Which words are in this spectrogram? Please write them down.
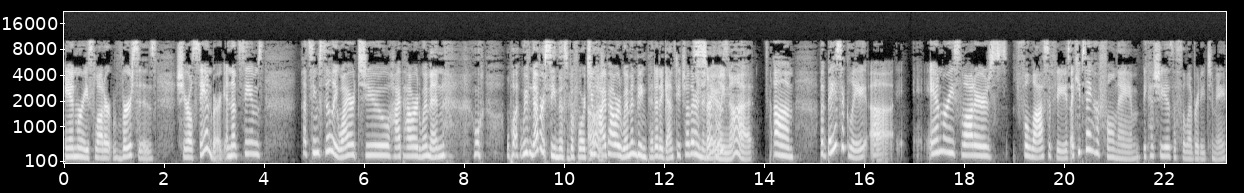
Anne Marie Slaughter versus Sheryl Sandberg. And that seems, that seems silly. Why are two high-powered women, what, we've never seen this before. Two high-powered women being pitted against each other in the Certainly news. not. Um, but basically, uh, Anne Marie Slaughter's philosophies, I keep saying her full name because she is a celebrity to me.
